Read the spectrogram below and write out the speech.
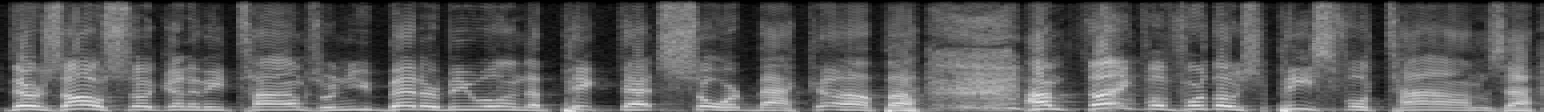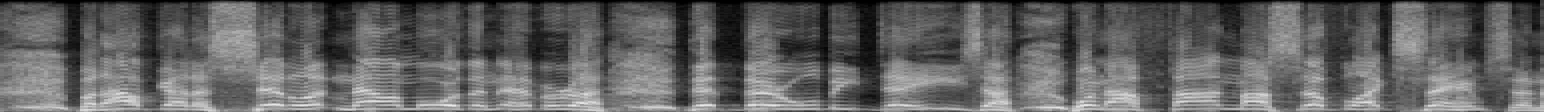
there's also going to be times when you better be willing to pick that sword back up. I'm thankful for those peaceful times, but I've got to settle it now more than ever that there will be days when I find myself like Samson,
